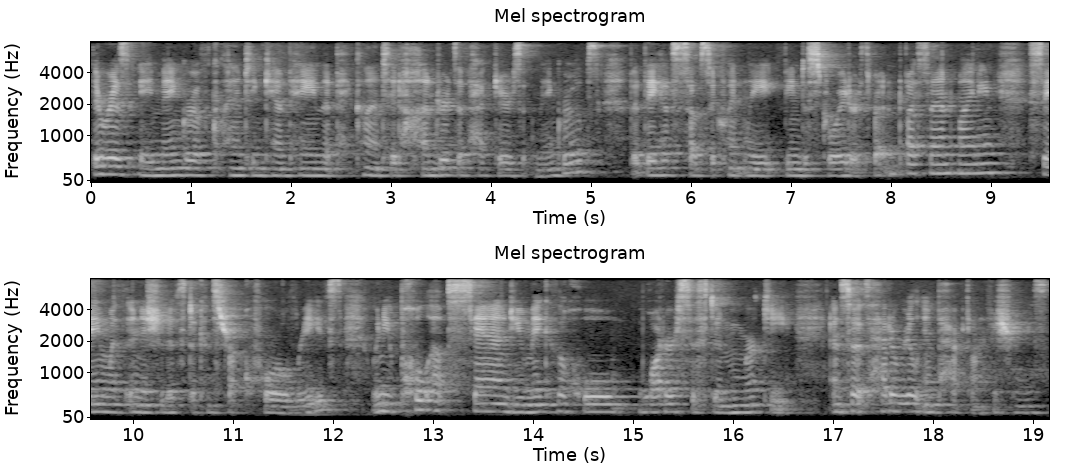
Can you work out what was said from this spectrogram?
There was a mangrove planting campaign that planted hundreds of hectares of mangroves, but they have subsequently been destroyed or threatened by sand mining. Same with initiatives to construct coral reefs. When you pull up sand, you make the whole water system murky, and so it's had a real impact on fisheries.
